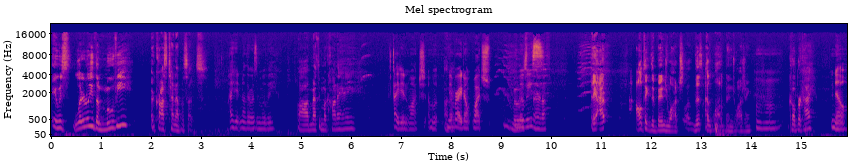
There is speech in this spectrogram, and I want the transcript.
It was literally the movie across ten episodes. I didn't know there was a movie. Uh, Matthew McConaughey. I didn't watch. A mo- Remember, I don't watch movies. movies. Fair enough. Yeah, I, I'll take the binge watch. This I love binge watching. Mm-hmm. Cobra Kai. No,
